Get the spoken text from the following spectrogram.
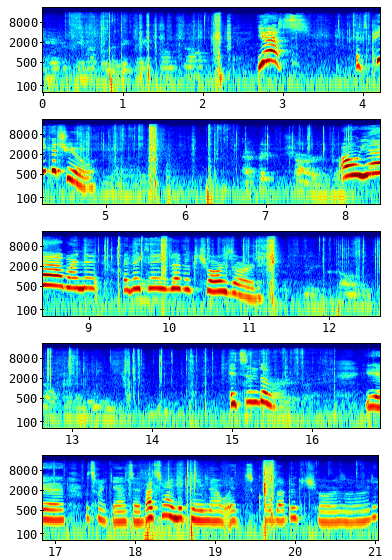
Andrew came up with a nickname for himself. Yes! It's Pikachu! Epic Charizard. Oh yeah, my name my nickname's Epic Charizard. That's what he calls himself in the movie. It's in the Charizard. yeah, that's my dad said. That's my nickname now. It's called Epic Charizard.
